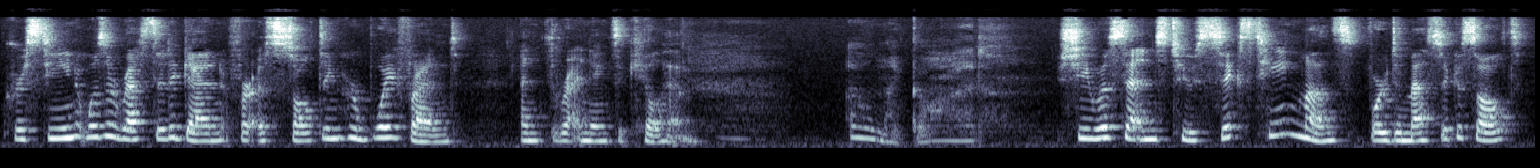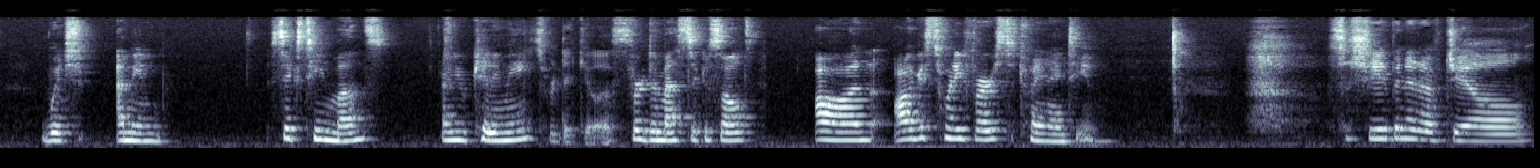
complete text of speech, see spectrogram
Christine was arrested again for assaulting her boyfriend and threatening to kill him. Oh my god. She was sentenced to 16 months for domestic assault, which, I mean, 16 months? Are you kidding me? It's ridiculous. For domestic assault on August 21st, 2019. So she had been out of jail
